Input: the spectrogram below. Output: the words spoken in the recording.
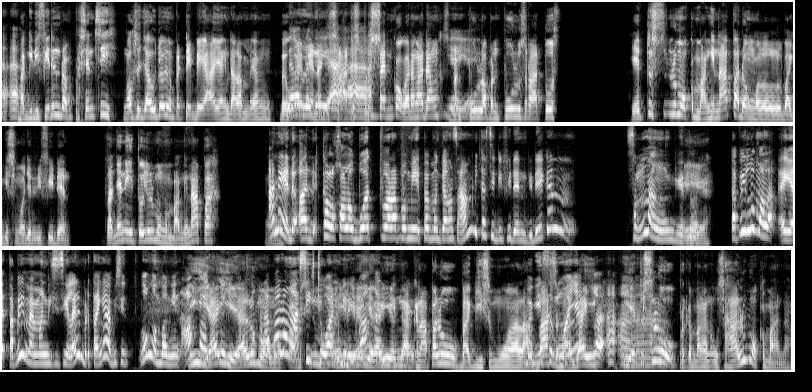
Bagi dividen berapa persen sih? Nggak usah jauh-jauh yang PTBA yang dalam yang BUMN aja ah. 100 persen kok kadang-kadang Iya, 90, 80, 100. Ya itu lu mau kembangin apa dong kalau lu bagi semua jadi dividen? Pertanyaannya itu aja lu mau ngembangin apa? Aneh ada, ada kalau kalau buat para pemegang saham dikasih dividen gede kan seneng gitu. Iya. Tapi lu malah ya tapi memang di sisi lain bertanya habis itu lu ngembangin apa iya, gitu iya, gitu. lu mau Kenapa lu mau- ngasih abis itu cuan mau- gede iya, banget iya, iya, gitu. enggak. Kenapa lu bagi semua laba Bagi semuanya sebagai ke- ah, Iya, terus lu perkembangan usaha lu mau ke mana?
